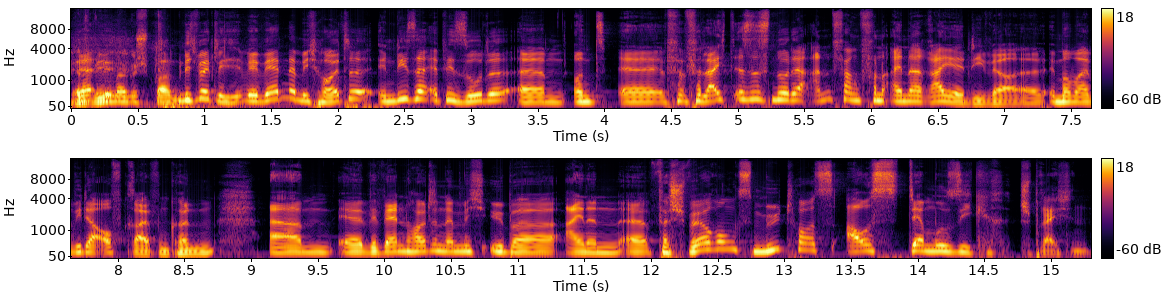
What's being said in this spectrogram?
ja, bin ich mal gespannt. Nicht wirklich. Wir werden nämlich heute in dieser Episode ähm, und äh, vielleicht ist es nur der Anfang von einer Reihe, die wir äh, immer mal wieder aufgreifen können. Ähm, äh, wir werden heute nämlich über einen äh, Verschwörungsmythos aus der Musik sprechen.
